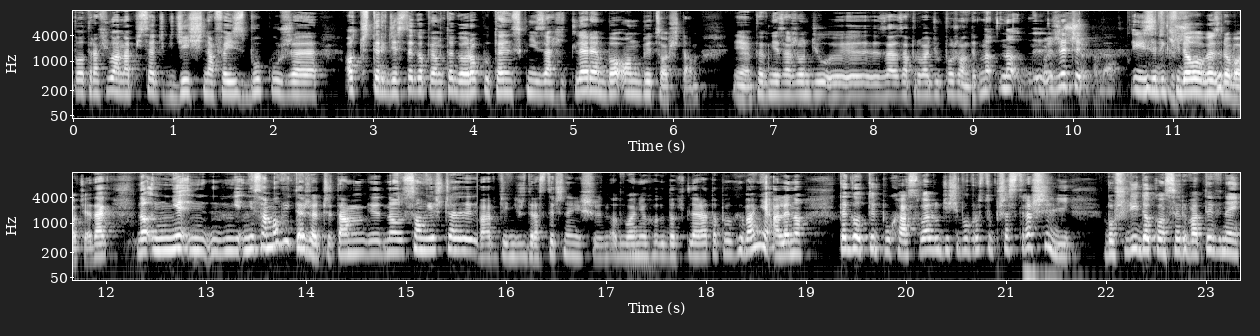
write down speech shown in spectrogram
potrafiła napisać gdzieś na Facebooku, że od 45 roku tęskni za Hitlerem, bo on by coś tam, nie wiem, pewnie zarządził, y, za, zaprowadził porządek. No, no rzeczy i zlikwidował bezrobocie, tak? No nie, nie, niesamowite rzeczy. Tam no, są jeszcze bardziej niż drastyczne niż odwołanie do Hitlera, to chyba nie, ale no tego typu hasła ludzie się po prostu przestraszyli, bo szli do konserwatywnej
